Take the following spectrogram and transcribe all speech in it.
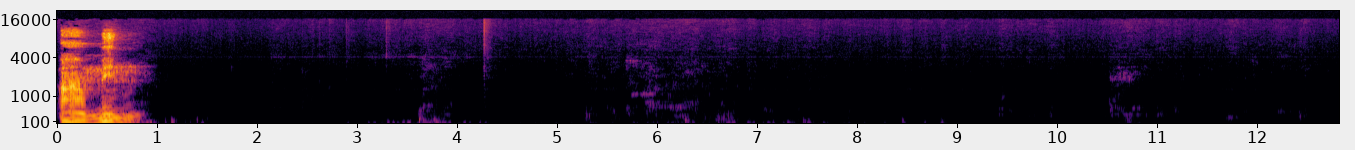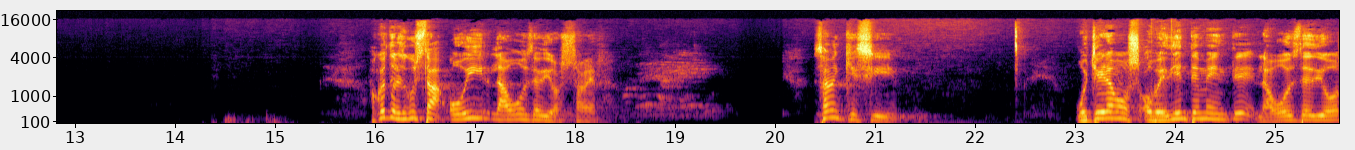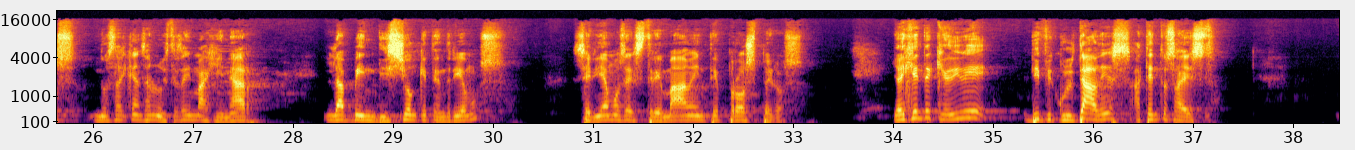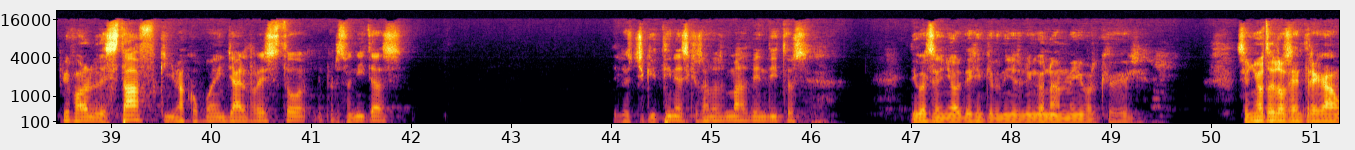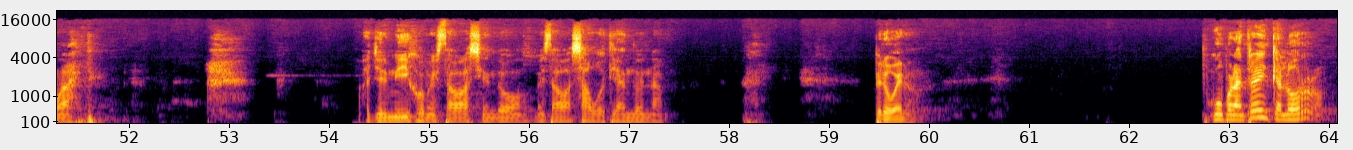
Amén. ¿A cuánto les gusta oír la voz de Dios? A ver. ¿Saben que si oyéramos obedientemente la voz de Dios, nos alcanzan ustedes a imaginar la bendición que tendríamos? Seríamos extremadamente prósperos. Y hay gente que vive dificultades, atentos a esto. Por favor, el staff, que me acomoden ya el resto de personitas de los chiquitines que son los más benditos. Digo al Señor, dejen que los niños vengan a mí porque Señor te los ha entregado. Ayer mi hijo me estaba haciendo, me estaba saboteando en la... Pero bueno, como para entrar en calor,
